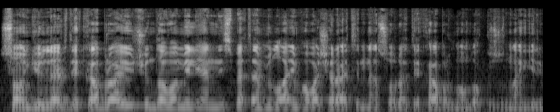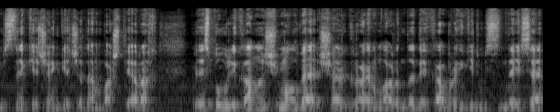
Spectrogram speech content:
Son günlər dekabr ayı üçün davam edən nisbətən mülayim hava şəraitindən sonra dekabrın 19-dan 20-sinə keçən gecədən başlayaraq Respublikanın şimal və şərq rayonlarında dekabrın 20-sində isə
